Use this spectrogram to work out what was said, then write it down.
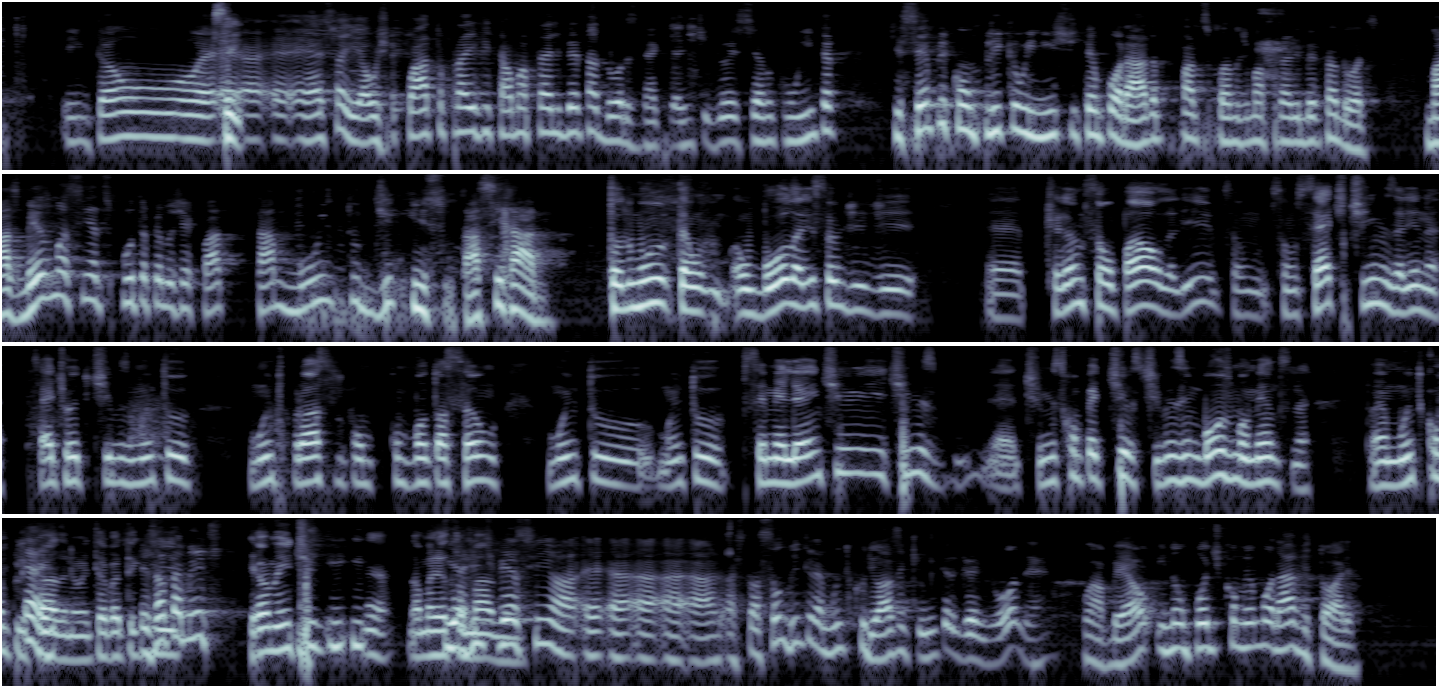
Então, é, é, é, é, isso aí, é o G4 para evitar uma pré-Libertadores, né? Que a gente viu esse ano com o Inter, que sempre complica o início de temporada participando de uma pré-Libertadores. Mas mesmo assim, a disputa pelo G4 tá muito difícil, tá acirrado. Todo mundo tem um, um bolo ali são de, de é, tirando São Paulo ali, são, são sete times ali, né? Sete, oito times muito, muito próximos, com, com pontuação muito, muito semelhante e times, é, times competitivos, times em bons momentos, né? Então é muito complicado, é, né? O Inter vai ter que exatamente. realmente e, e, né, dar uma retomada. E a gente vê né? assim, ó, é, a, a, a, a, situação do Inter é muito curiosa, que o Inter ganhou, né, com o Abel e não pôde comemorar a vitória.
